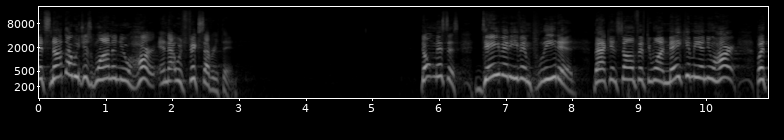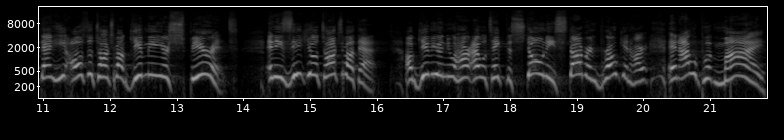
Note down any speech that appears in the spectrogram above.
it's not that we just want a new heart and that would fix everything. Don't miss this. David even pleaded back in Psalm 51, making me a new heart. But then he also talks about, give me your spirit. And Ezekiel talks about that. I'll give you a new heart. I will take the stony, stubborn, broken heart, and I will put my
